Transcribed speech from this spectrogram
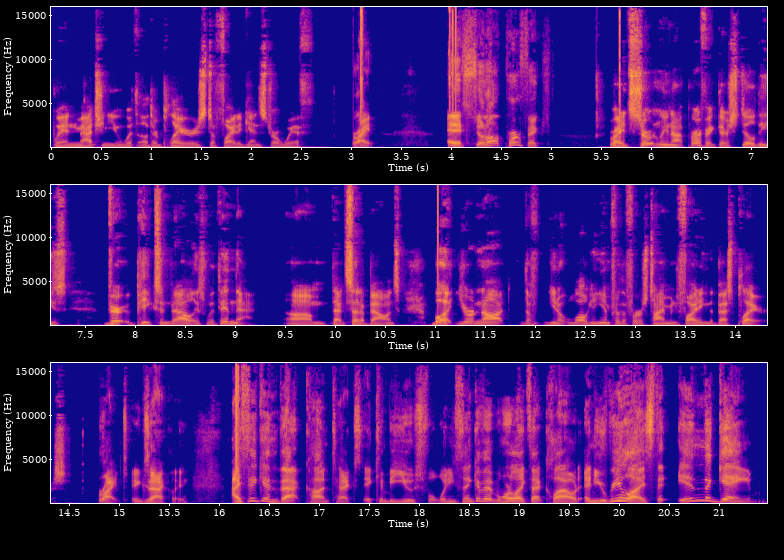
when matching you with other players to fight against or with. Right. And it's still not perfect. Right? It's certainly not perfect. There's still these ver- peaks and valleys within that um, that set of balance, but you're not the you know logging in for the first time and fighting the best players. Right, exactly. I think in that context, it can be useful when you think of it more like that cloud, and you realize that in the game,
